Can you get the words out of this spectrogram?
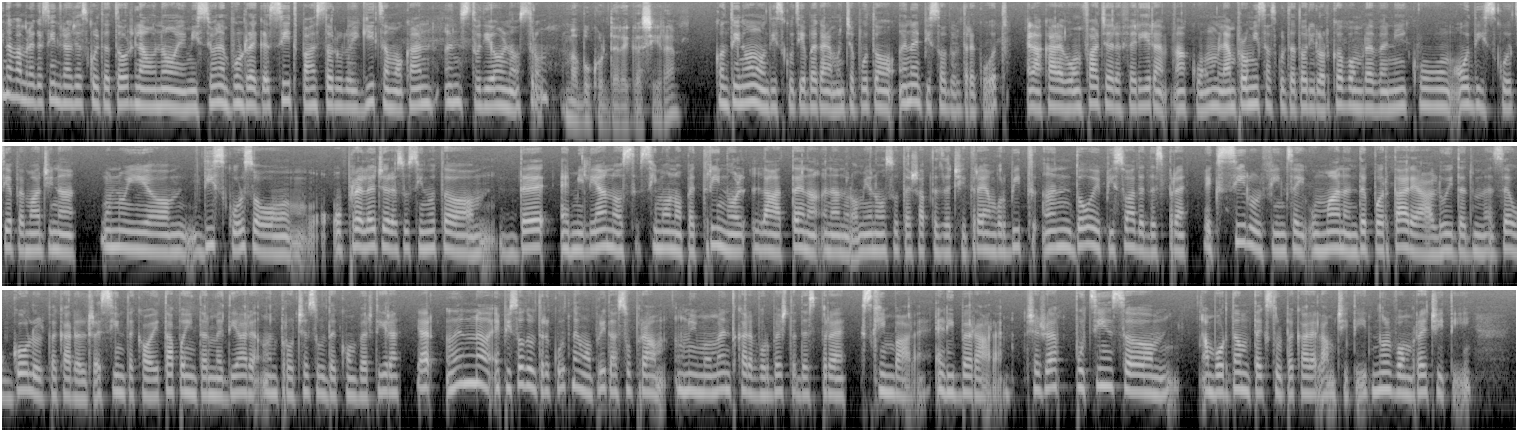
Bine v-am regăsit, dragi ascultători, la o nouă emisiune. Bun regăsit pastorului Ghiță Mocan în studioul nostru. Mă bucur de regăsire. Continuăm o discuție pe care am început-o în episodul trecut, la care vom face referire acum. Le-am promis ascultătorilor că vom reveni cu o discuție pe marginea unui uh, discurs, o, o prelegere susținută de Emilianos Simonopetrinul la Atena în anul 1973. Am vorbit în două episoade despre exilul ființei umane, îndepărtarea lui de Dumnezeu, golul pe care îl resimte ca o etapă intermediară în procesul de convertire. Iar în episodul trecut ne-am oprit asupra unui moment care vorbește despre schimbare, eliberare. Și aș vrea puțin să abordăm textul pe care l-am citit, nu-l vom reciti,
